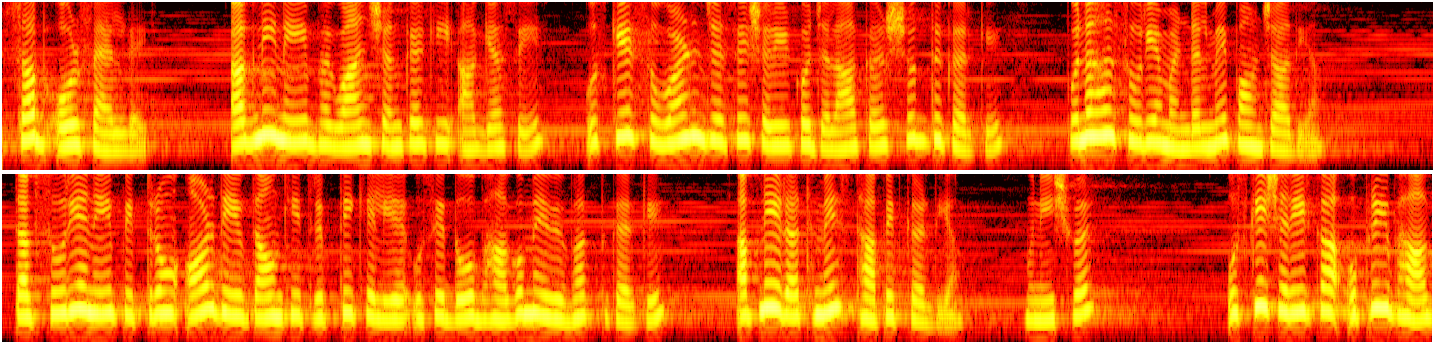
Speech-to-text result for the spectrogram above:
सब ओर फैल गई। अग्नि ने भगवान शंकर की आज्ञा से उसके सुवर्ण जैसे शरीर को जलाकर शुद्ध करके पुनः सूर्यमंडल में पहुँचा दिया। तब सूर्य ने पितरों और देवताओं की तृप्ति के लिए उसे दो भागों में विभक्त करके अपने रथ में स्थापित कर दिया। मुनीश्वर उसके शरीर का ऊपरी भाग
